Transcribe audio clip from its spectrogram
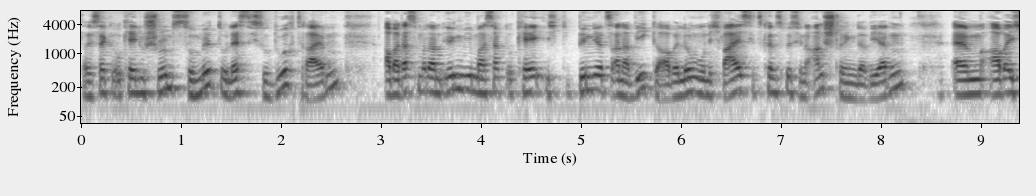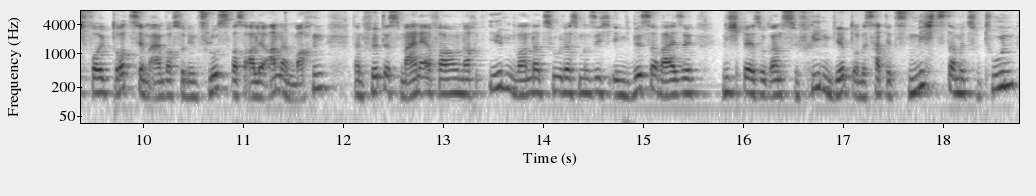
dass ich sage, okay, du schwimmst so mit, du lässt dich so durchtreiben aber dass man dann irgendwie mal sagt, okay, ich bin jetzt an der Weggabelung und ich weiß, jetzt könnte es ein bisschen anstrengender werden, ähm, aber ich folge trotzdem einfach so den Fluss, was alle anderen machen, dann führt das meiner Erfahrung nach irgendwann dazu, dass man sich in gewisser Weise nicht mehr so ganz zufrieden gibt. Und es hat jetzt nichts damit zu tun,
